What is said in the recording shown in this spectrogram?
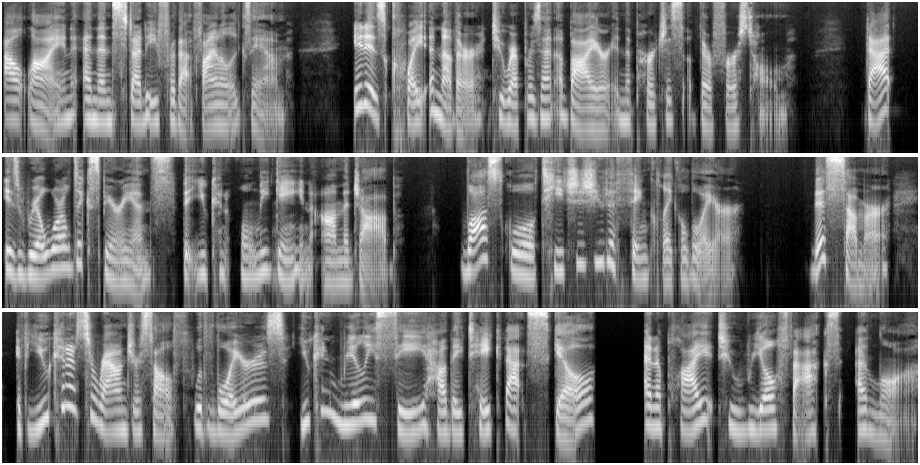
outline, and then study for that final exam. It is quite another to represent a buyer in the purchase of their first home. That is real world experience that you can only gain on the job. Law school teaches you to think like a lawyer. This summer, if you can surround yourself with lawyers, you can really see how they take that skill and apply it to real facts and law.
